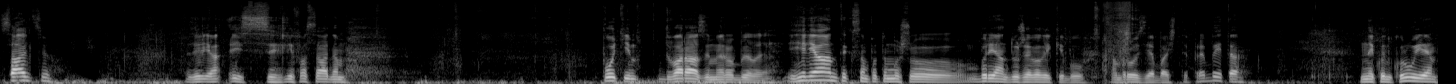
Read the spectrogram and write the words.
сальцю із гліфосадом. Потім два рази ми робили геліантексом, тому що бур'ян дуже великий був. Амброзія, бачите, прибита. Не конкурує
